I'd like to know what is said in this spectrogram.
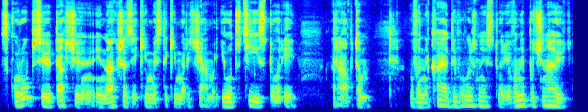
з корупцією, так чи інакше з якимись такими речами. І от в цій історії раптом виникає дивовижна історія. Вони починають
